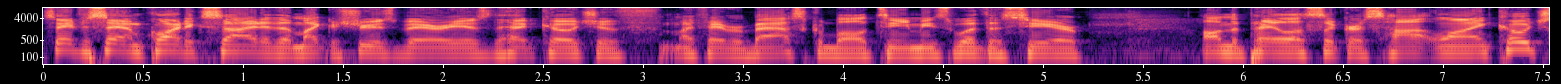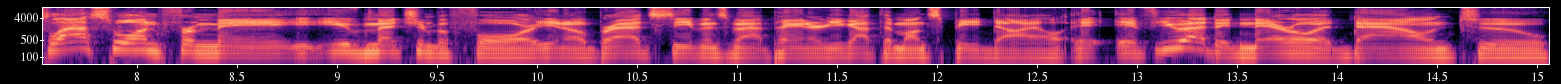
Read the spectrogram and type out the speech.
Safe to say, I'm quite excited that Micah Shrewsberry is the head coach of my favorite basketball team. He's with us here on the Payless Liquors hotline. Coach, last one from me. You've mentioned before, you know, Brad Stevens, Matt Painter, you got them on speed dial. If you had to narrow it down to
